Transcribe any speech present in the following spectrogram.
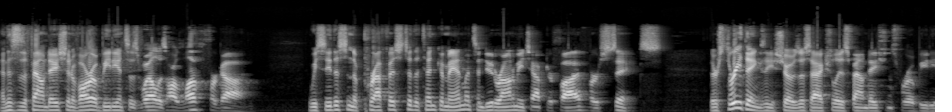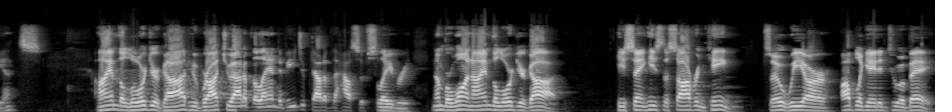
And this is the foundation of our obedience as well as our love for God. We see this in the preface to the Ten Commandments in Deuteronomy chapter 5, verse 6. There's three things he shows us actually as foundations for obedience. I am the Lord your God who brought you out of the land of Egypt, out of the house of slavery. Number one, I am the Lord your God. He's saying he's the sovereign king, so we are obligated to obey.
